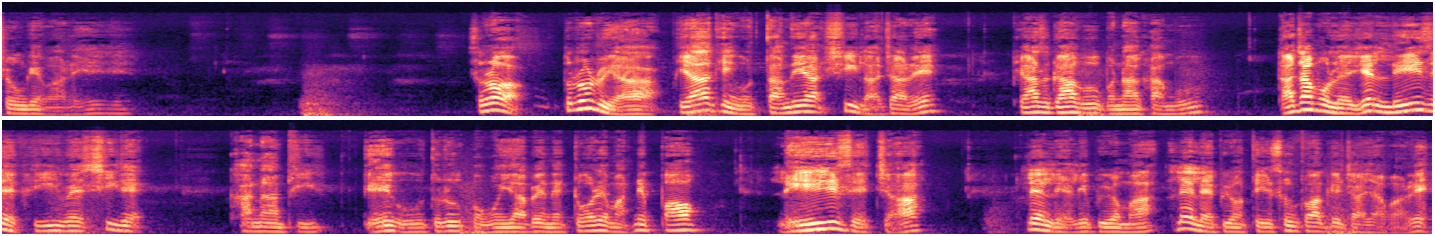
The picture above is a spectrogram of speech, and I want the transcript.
ရှုံးခဲ့ပါတယ်ဆိုတော့သူတို့တွေကဘုရားခင်ကိုတန်တရားရှိလာကြတယ်ဘုရားစကားကိုမနာခံဘူးဒါကြောင့်မို့လဲရက်40ခရီးပဲရှိတဲ့ခါနာပြည်တဲကိုသူတို့မဝင်ရဘဲနဲ့တောထဲမှာနှစ်ပေါင်း40ကြာ လှဲ့လှဲ့လေးပြီးတော့မှလှဲ့လှဲ့ပြီးတော့တည်ဆုံးသွားခဲ့ကြရပါတယ်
